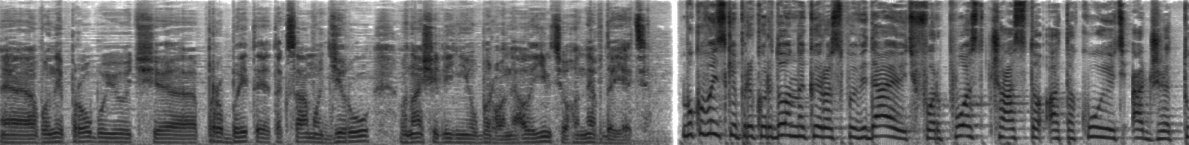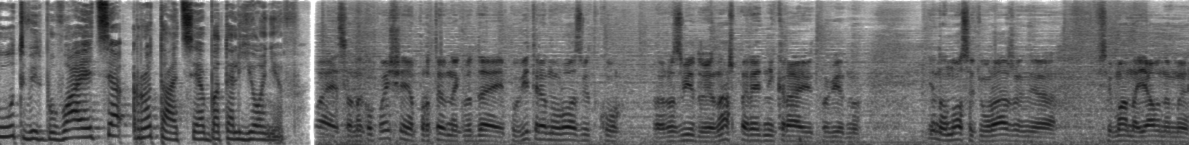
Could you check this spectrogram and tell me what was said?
Е, Вони пробують е, пробити так само діру в нашій лінії оборони, але їм цього не вдається. Буковинські прикордонники розповідають, форпост часто атакують, адже тут відбувається ротація батальйонів. Відбувається накопичення, противник веде повітряну розвідку, розвідує наш передній край відповідно і наносить ураження всіма наявними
